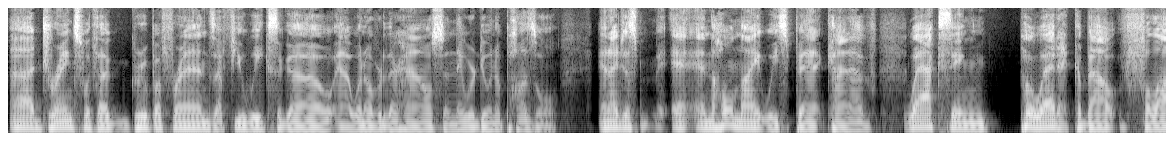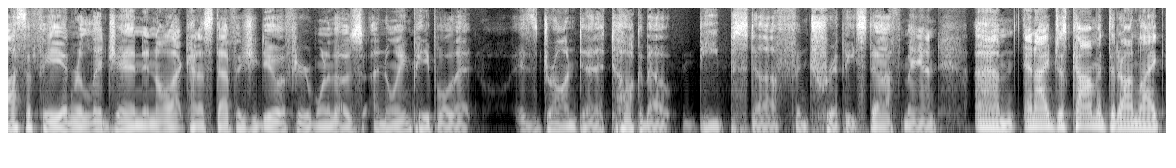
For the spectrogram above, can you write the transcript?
uh, drinks with a group of friends a few weeks ago, and I went over to their house and they were doing a puzzle. And I just, and the whole night we spent kind of waxing poetic about philosophy and religion and all that kind of stuff, as you do if you're one of those annoying people that is drawn to talk about deep stuff and trippy stuff, man. Um, and I just commented on, like,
